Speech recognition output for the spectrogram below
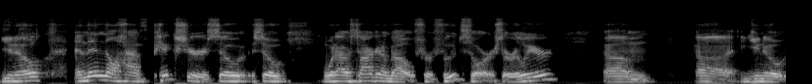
you know? And then they'll have pictures. So so what I was talking about for food source earlier um uh you know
